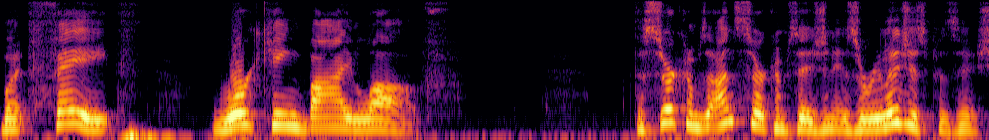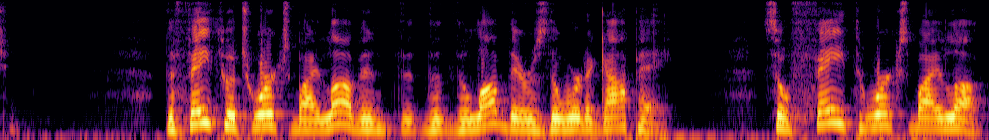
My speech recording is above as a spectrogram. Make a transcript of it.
But faith working by love. The circum- uncircumcision is a religious position. The faith which works by love, and the, the, the love there is the word agape. So faith works by love.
